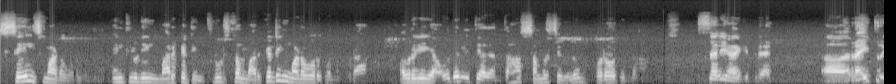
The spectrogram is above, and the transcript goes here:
ಸೇಲ್ಸ್ ಮಾಡೋವರೆಗೂ ಇನ್ಕ್ಲೂಡಿಂಗ್ ಮಾರ್ಕೆಟಿಂಗ್ ಫ್ರೂಟ್ಸ್ನ ಮಾರ್ಕೆಟಿಂಗ್ ಮಾಡೋವರೆಗೂ ಕೂಡ ಅವರಿಗೆ ಯಾವುದೇ ರೀತಿಯಾದಂತಹ ಸಮಸ್ಯೆಗಳು ಬರೋದಿಲ್ಲ. ಸರಿ ಹಾಗಿದ್ರೆ ರೈತರು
